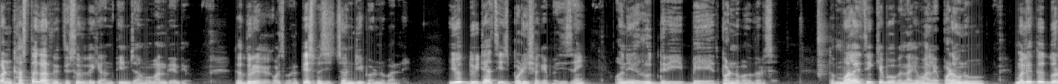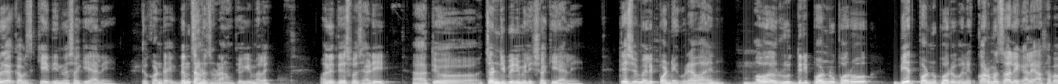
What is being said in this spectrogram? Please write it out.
कण्ठस्थ गर्थेँ त्यो सुरुदेखि अन्तिमसम्म भनिदिन्थ्यो त्यो दुर्गा कवच भने त्यसपछि चण्डी पढ्नुपर्ने। यो दुईवटा चिज पढिसकेपछि चाहिँ अनि रुद्री वेद पढ्नु पर्दो रहेछ। त मलाई चाहिँ के भयो भन्दाखेरि उहाँलाई पढाउनु भयो मैले त्यो दुर्गा कवच केही दिनमा सकिहालेँ त्यो कण्ठ एकदम चाँडो चाँडो आउँथ्यो कि मलाई। अनि त्यस पछाडि त्यो चण्डी पनि मैले सकिहालेँ। त्यसपछि मैले पढ्ने कुरा भएन। अब रुद्री पढ्नु पऱ्यो वेद पढ्नु पऱ्यो भने कर्म चलेकाले अथवा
